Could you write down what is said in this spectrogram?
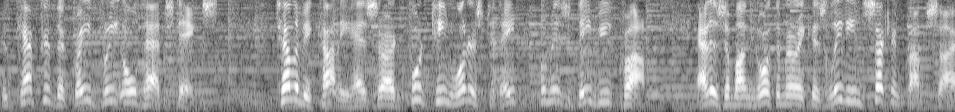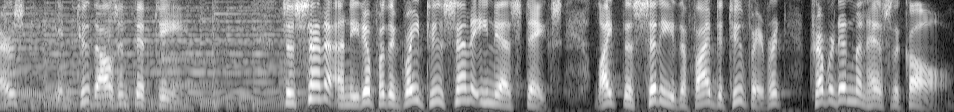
who captured the Grade 3 Old Hat Stakes. Televicati has starred 14 winners to date from his debut crop and is among North America's leading second crop sires in 2015. To Santa Anita for the Grade 2 Santa Ynez Stakes. Light the City, the 5 to 2 favorite, Trevor Denman has the call.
